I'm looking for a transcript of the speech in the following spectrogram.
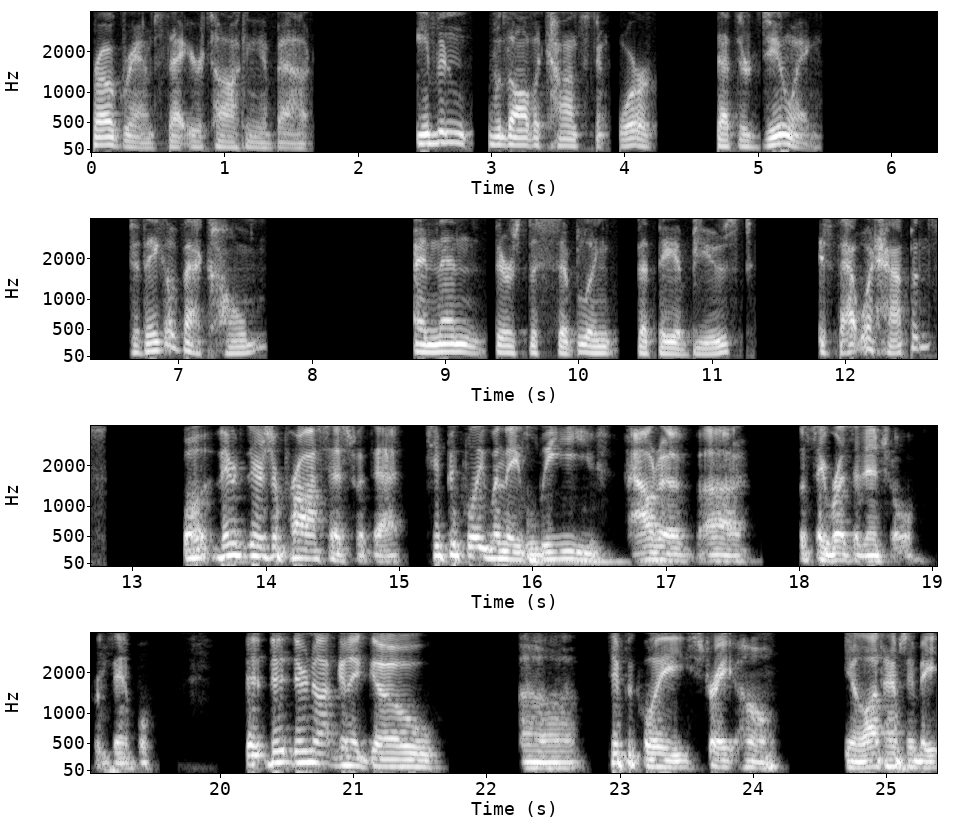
programs that you're talking about, even with all the constant work that they're doing, do they go back home? And then there's the sibling that they abused. Is that what happens? Well, there, there's a process with that. Typically, when they leave out of, uh, let's say, residential, for example, they're not going to go uh, typically straight home. You know, a lot of times they may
